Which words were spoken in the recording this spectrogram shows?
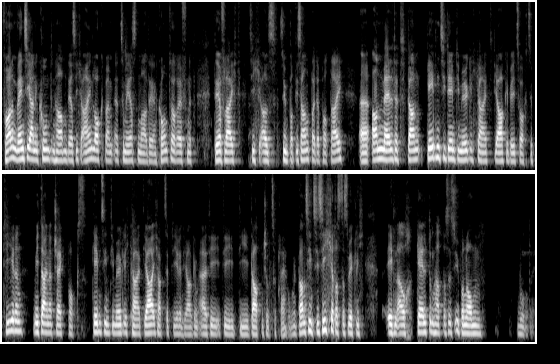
vor allem wenn Sie einen Kunden haben, der sich einloggt beim, äh, zum ersten Mal, der ein Konto eröffnet, der vielleicht sich als Sympathisant bei der Partei äh, anmeldet, dann geben Sie dem die Möglichkeit, die AGB zu akzeptieren mit einer Checkbox. Geben Sie ihm die Möglichkeit, ja, ich akzeptiere die, äh, die, die, die Datenschutzerklärung. Und dann sind Sie sicher, dass das wirklich eben auch Geltung hat, dass es übernommen wurde.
